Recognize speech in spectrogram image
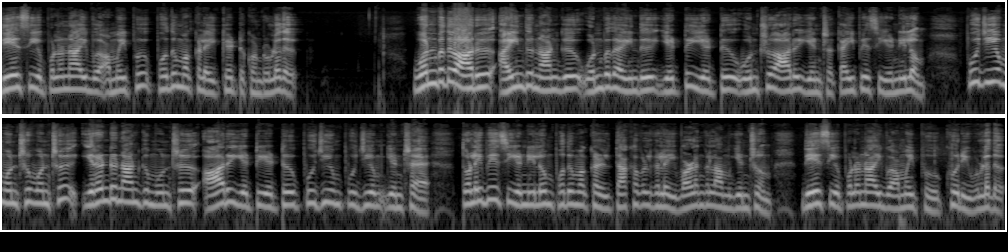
தேசிய புலனாய்வு அமைப்பு பொதுமக்களை கேட்டுக் கொண்டுள்ளது ஒன்பது ஆறு ஐந்து நான்கு ஒன்பது ஐந்து எட்டு எட்டு ஒன்று ஆறு என்ற கைபேசி எண்ணிலும் பூஜ்ஜியம் ஒன்று ஒன்று இரண்டு நான்கு மூன்று ஆறு எட்டு எட்டு பூஜ்ஜியம் பூஜ்ஜியம் என்ற தொலைபேசி எண்ணிலும் பொதுமக்கள் தகவல்களை வழங்கலாம் என்றும் தேசிய புலனாய்வு அமைப்பு கூறியுள்ளது.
